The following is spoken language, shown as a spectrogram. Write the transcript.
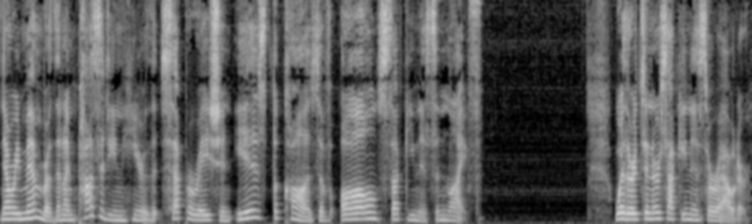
Now remember that I'm positing here that separation is the cause of all suckiness in life, whether it's inner suckiness or outer.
